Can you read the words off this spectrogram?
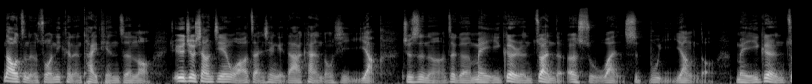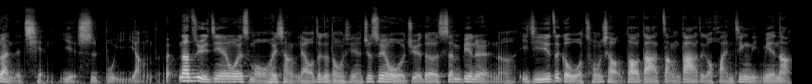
那我只能说你可能太天真了。因为就像今天我要展现给大家看的东西一样，就是呢，这个每一个人赚的二十五万是不一样的，每一个人赚的钱也是不一样的。那至于今天为什么我会想聊这个东西呢？就是因为我觉得身边的人呢，以及这个我从小到大长大这个环境里面呢，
